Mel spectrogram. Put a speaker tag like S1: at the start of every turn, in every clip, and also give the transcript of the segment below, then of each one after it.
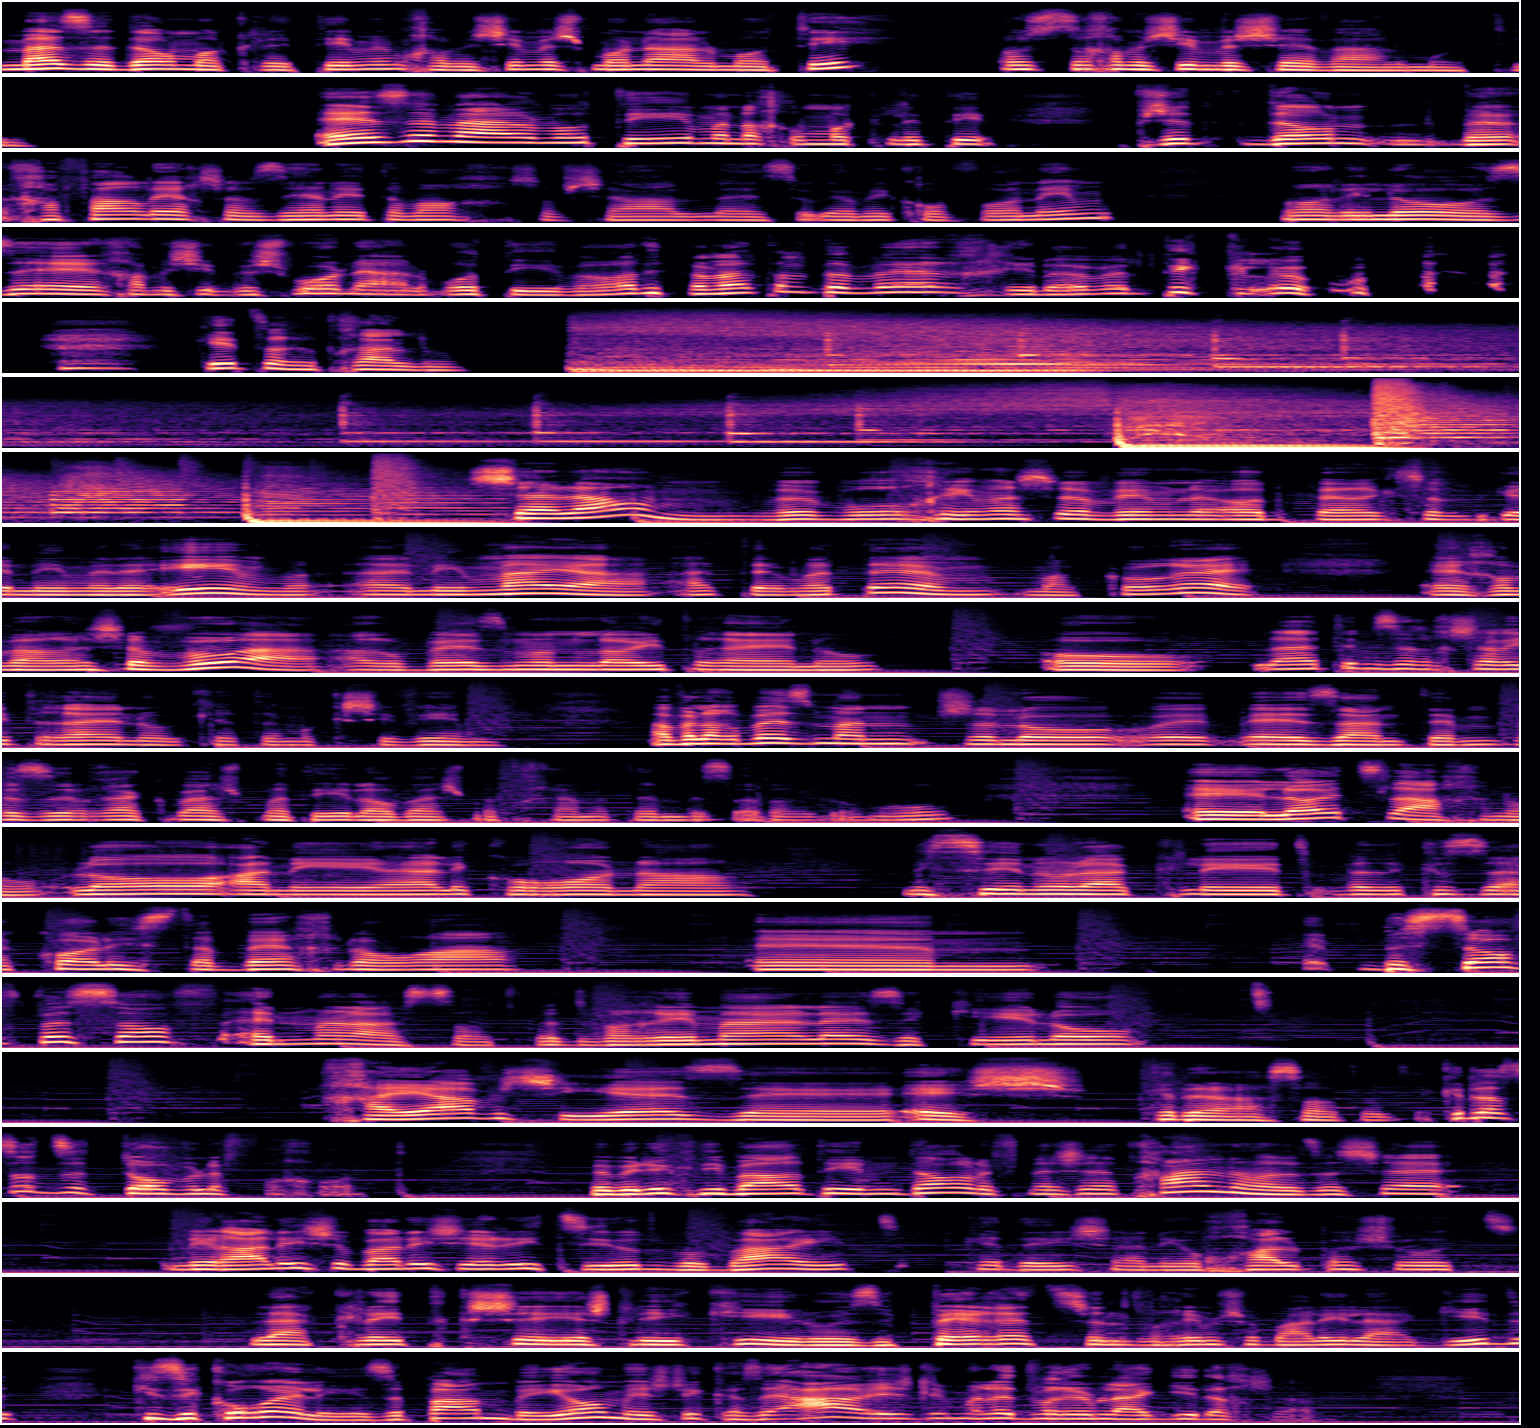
S1: מה זה, דור, מקליטים עם 58 אלמותי, או שזה 57 אלמותי? איזה מאלמותיים אנחנו מקליטים? פשוט דור חפר לי עכשיו, זיין לי את המוח עכשיו שעה על סוגי מיקרופונים. אמר לי, לא, זה 58 אלמותי. ואמרתי, על מה אתה מדבר, אחי? לא הבנתי כלום. קיצר, התחלנו. שלום, וברוכים השבים לעוד פרק של דגנים מלאים. אני מאיה, אתם אתם, מה קורה? איך עבר השבוע? הרבה זמן לא התראינו. או, לא יודעת אם זה נחשב התראינו, כי אתם מקשיבים. אבל הרבה זמן שלא אה, האזנתם, וזה רק באשמתי, לא באשמתכם, אתם בסדר גמור. אה, לא הצלחנו, לא, אני, היה לי קורונה, ניסינו להקליט, וזה כזה, הכל הסתבך נורא. אה, בסוף בסוף אין מה לעשות, בדברים האלה זה כאילו... חייב שיהיה איזה אש כדי לעשות את זה, כדי לעשות את זה טוב לפחות. ובדיוק דיברתי עם דור לפני שהתחלנו על זה שנראה לי שבא לי שיהיה לי ציוד בבית, כדי שאני אוכל פשוט להקליט כשיש לי כאילו איזה פרץ של דברים שבא לי להגיד, כי זה קורה לי, איזה פעם ביום יש לי כזה, אה, יש לי מלא דברים להגיד עכשיו.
